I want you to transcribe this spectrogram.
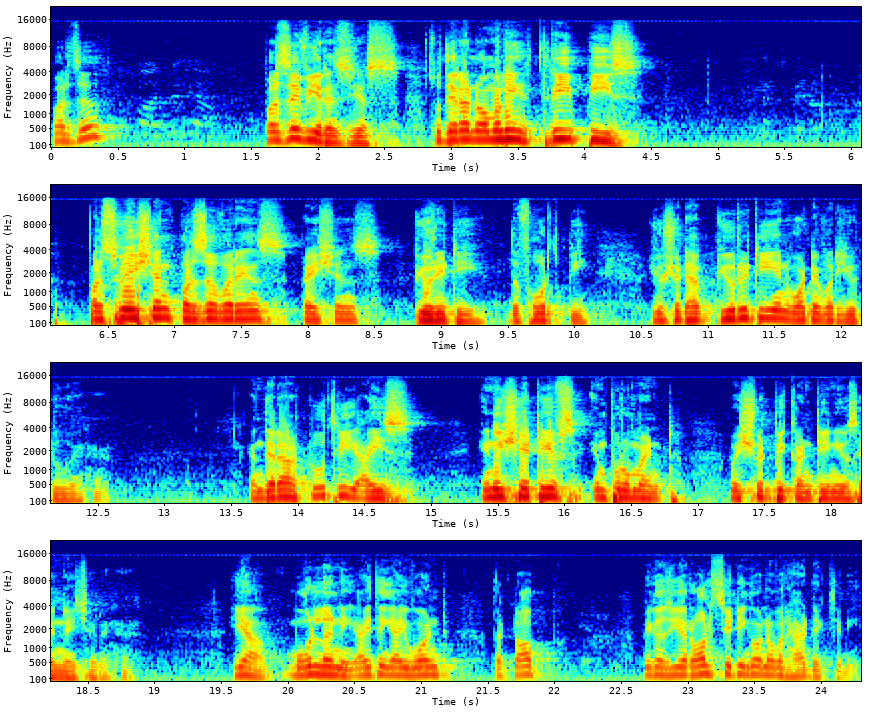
Perse- Perseverance, yes. So there are normally three P's persuasion, perseverance, patience, purity. The fourth P. You should have purity in whatever you do. And there are two, three I's initiatives, improvement, which should be continuous in nature. Yeah, more learning. I think I want the top because we are all sitting on our head actually.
